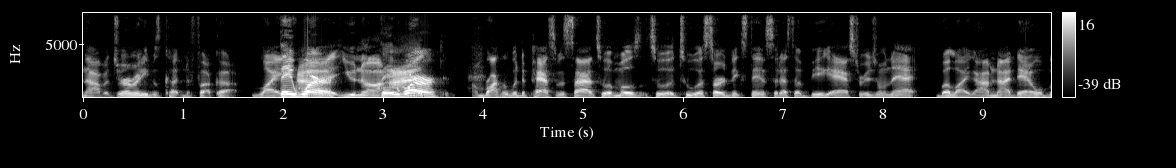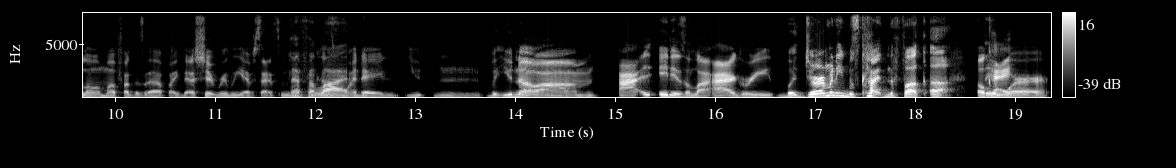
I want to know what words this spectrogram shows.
Nah, but Germany was cutting the fuck up. Like They were. I- you know, They I- were. I'm rocking with the passive side to a most to a, to a certain extent, so that's a big asterisk on that. But like, I'm not down with blowing motherfuckers up. Like that shit really upsets me. That's a lot. One day, you, mm, but you know, um, I it is a lot. I agree. But Germany was cutting the fuck up. Okay, They were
